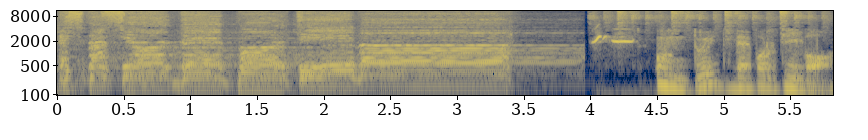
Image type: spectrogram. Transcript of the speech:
Espacio Deportivo. Un tuit deportivo.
